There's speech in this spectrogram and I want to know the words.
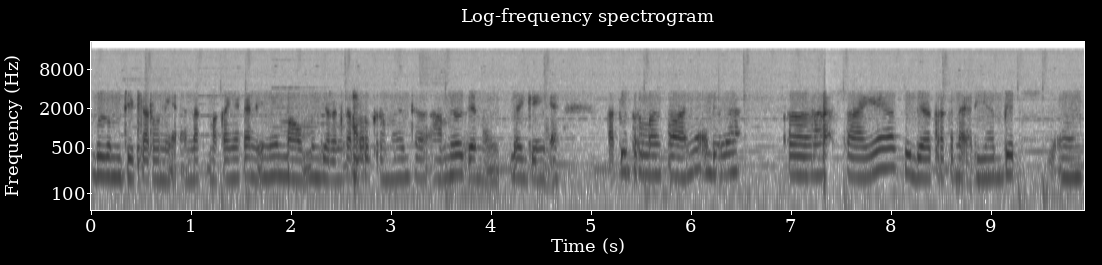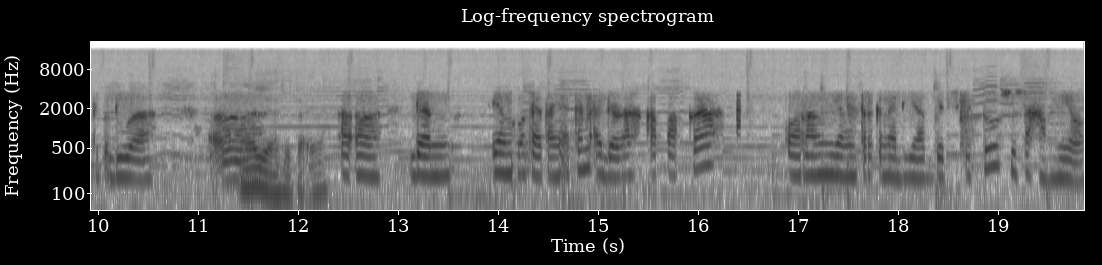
belum dikarunia anak, makanya kan ini mau menjalankan program hamil- dan lain sebagainya. Tapi permasalahannya adalah eh, saya sudah terkena diabetes yang kedua. Eh, Oh iya sudah ya. Uh, uh, dan yang mau saya tanyakan adalah apakah orang yang terkena diabetes itu susah hamil?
